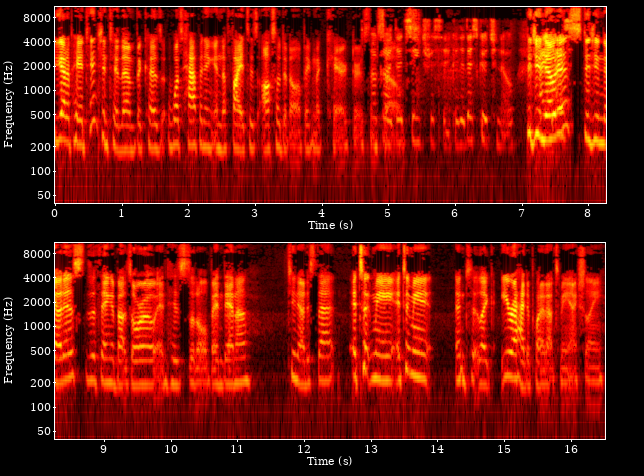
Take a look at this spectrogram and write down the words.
you got to pay attention to them because what's happening in the fights is also developing the characters oh, themselves. Okay, that's interesting. That's good to know. Did you I- notice? Did you notice the thing about Zoro and his little bandana? Did you notice that? It took me. It took me into like Ira had to point it out to me actually.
